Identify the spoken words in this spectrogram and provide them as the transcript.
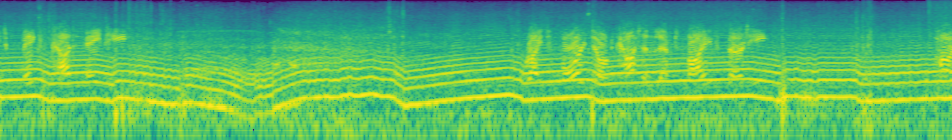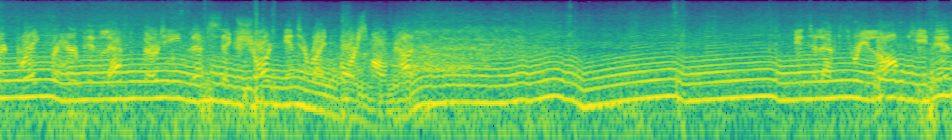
Right, big cut 80. Right 4, don't cut and left 5, 30. Hard brake for hairpin left 30, left 6 short, into right 4 small cut. Into left 3 long, keep in.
